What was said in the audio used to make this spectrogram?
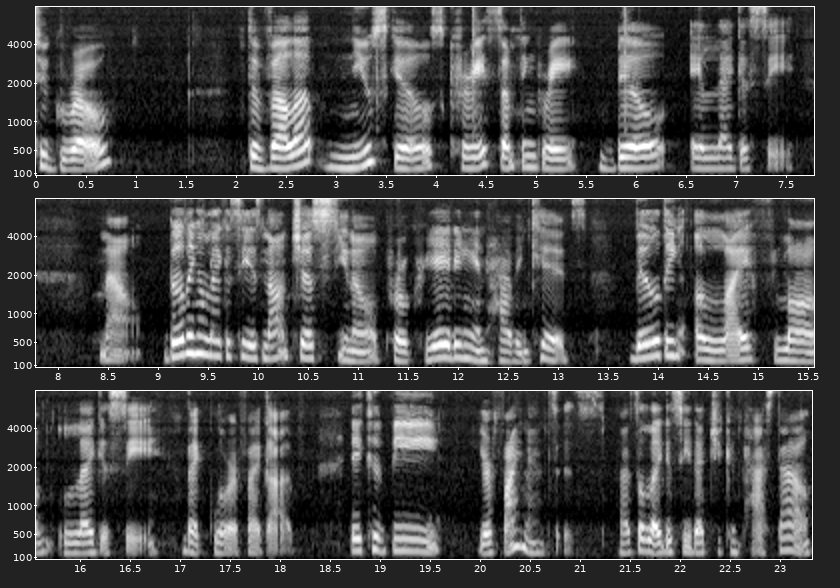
to grow, develop new skills, create something great, build a legacy. Now, building a legacy is not just, you know, procreating and having kids. Building a lifelong legacy that glorify God. It could be your finances. That's a legacy that you can pass down.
